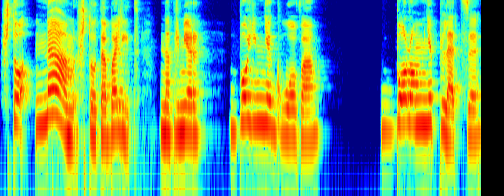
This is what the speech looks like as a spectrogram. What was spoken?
что нам что-то болит. Например, boli mnie głowa, bolą mnie plecy,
